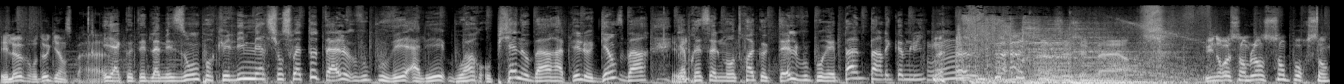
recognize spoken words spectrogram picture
et l'œuvre de Gainsbourg. Et à côté de la maison, pour que l'immersion soit totale, vous pouvez aller boire au piano bar, appelé le Gainsbar. Et, oui. après seulement trois cocktails, vous pourrez pas me parler comme lui. Une ressemblance 100%.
